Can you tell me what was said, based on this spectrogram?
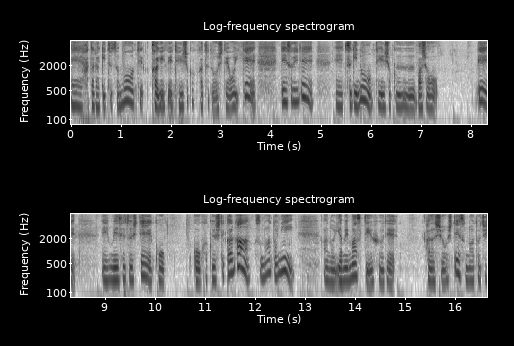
えー、働きつつも陰で転職活動をしておいてでそれで、えー、次の転職場所で、え、面接してこう合格してからその後にあの辞めますっていう風で話をしてその後辞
